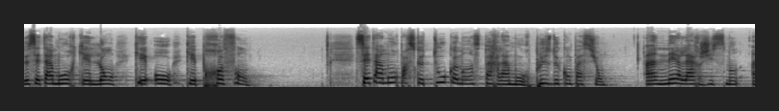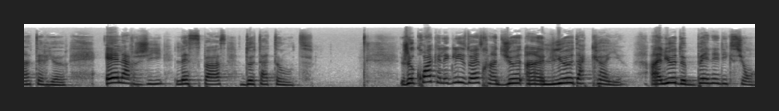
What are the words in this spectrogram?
de cet amour qui est long, qui est haut, qui est profond. Cet amour parce que tout commence par l'amour, plus de compassion, un élargissement intérieur. Élargis l'espace de ta tente. Je crois que l'Église doit être un, lieu d'accueil, un lieu de bénédiction,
